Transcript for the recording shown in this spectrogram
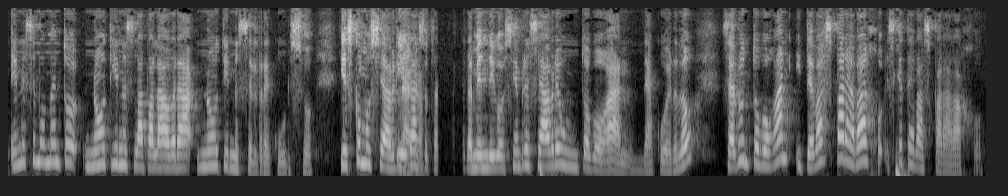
en, ese momento no tienes la palabra, no tienes el recurso. Y es como si abrieras, otra también digo, siempre se abre un tobogán, ¿de acuerdo? Se abre un tobogán y te vas para abajo, es que te vas para abajo.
